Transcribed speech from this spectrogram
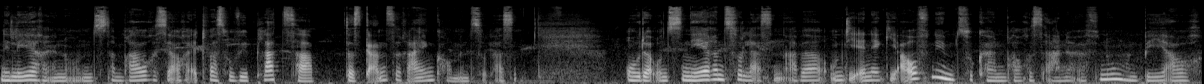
eine Leere in uns. Dann braucht es ja auch etwas, wo wir Platz haben, das Ganze reinkommen zu lassen oder uns nähren zu lassen. Aber um die Energie aufnehmen zu können, braucht es A eine Öffnung und B auch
